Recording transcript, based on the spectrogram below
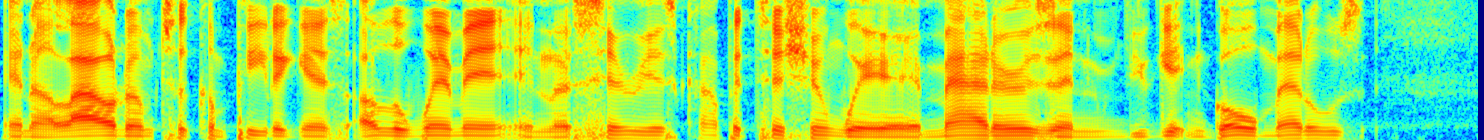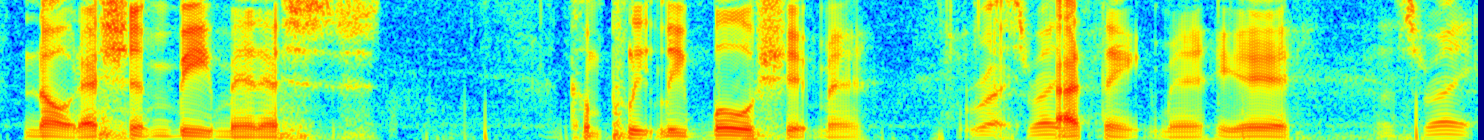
and allow them to compete against other women in a serious competition where it matters and you're getting gold medals. No, that shouldn't be, man. That's completely bullshit, man. Right. That's right. I think, man. Yeah. That's right.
